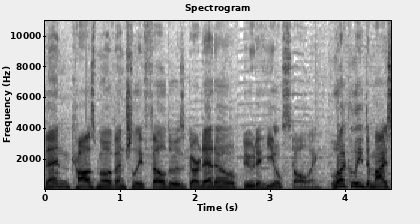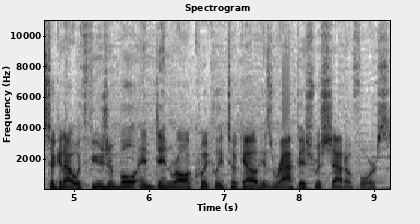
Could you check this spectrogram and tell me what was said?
Then, Cosmo eventually fell to his Gardetto due to heal stalling. Luckily, Demise took it out with Fusion Bolt, and Dinraal quickly took out his Rapish with Shadow Force.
